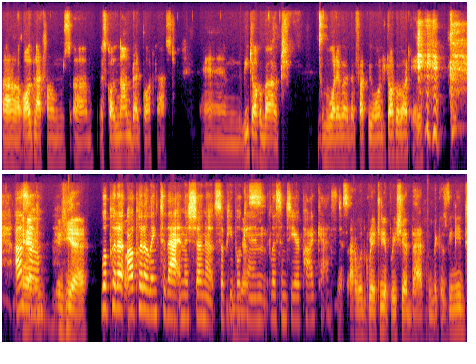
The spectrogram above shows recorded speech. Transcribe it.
uh, all platforms. Um, it's called Naan Bread Podcast, and we talk about whatever the fuck we want to talk about. Eh? awesome. And, yeah We'll put a I'll put a link to that in the show notes so people yes. can listen to your podcast. Yes, I would greatly appreciate that because we need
